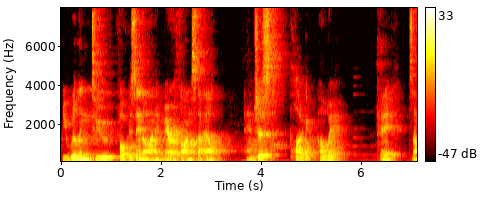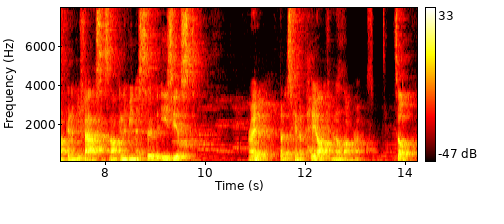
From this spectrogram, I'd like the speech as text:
be willing to focus in on a marathon style and just plug away. Okay? It's not going to be fast, it's not going to be necessarily the easiest, right? But it's going to pay off in the long run. So,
